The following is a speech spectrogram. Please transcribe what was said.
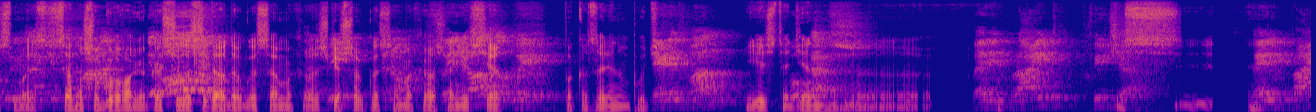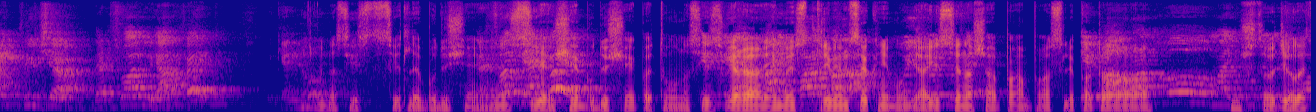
Вся наша Гурвага, Кашила, Сидада, Гусей Махарадж, Кешав Гусей Махарадж, они все показали нам путь. Есть один э, у нас есть светлое будущее, сияющее будущее, поэтому у нас есть вера, и мы стремимся к нему. Я, если наша парампара слепа, то что делать,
